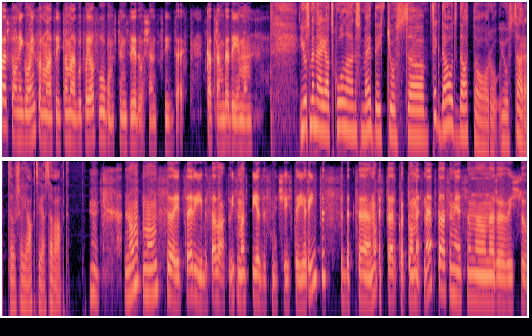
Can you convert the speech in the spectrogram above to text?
personīgo informāciju tomēr būtu liels lūgums pirms ziedošanas izdzēst katram gadījumam. Jūs minējāt skolēnus, mediķus. Cik daudz datoru jūs cerat šajā akcijā savākt? Mm. Nu, mums eh, ir cerība savākt vismaz 50 šīs ierīces, bet eh, nu, es ceru, ka to mēs neapstāsimies un, un ar visu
